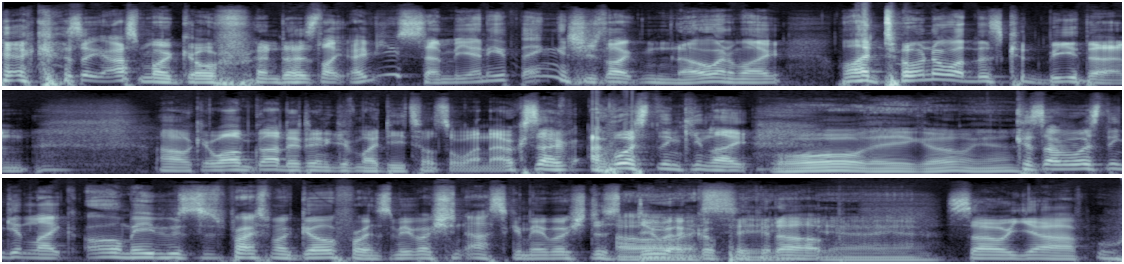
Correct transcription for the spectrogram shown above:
Because I asked my girlfriend, I was like, "Have you sent me anything?" And she's like, "No." And I'm like, "Well, I don't know what this could be then." Oh, okay, well, I'm glad I didn't give my details away now because I, I was thinking like, Oh, there you go. Yeah. because I was thinking like, oh, maybe it was surprise for my girlfriend, so maybe I shouldn't ask her. Maybe I should just do Oh, it and I go pick it up. Yeah, yeah. So yeah, ooh,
